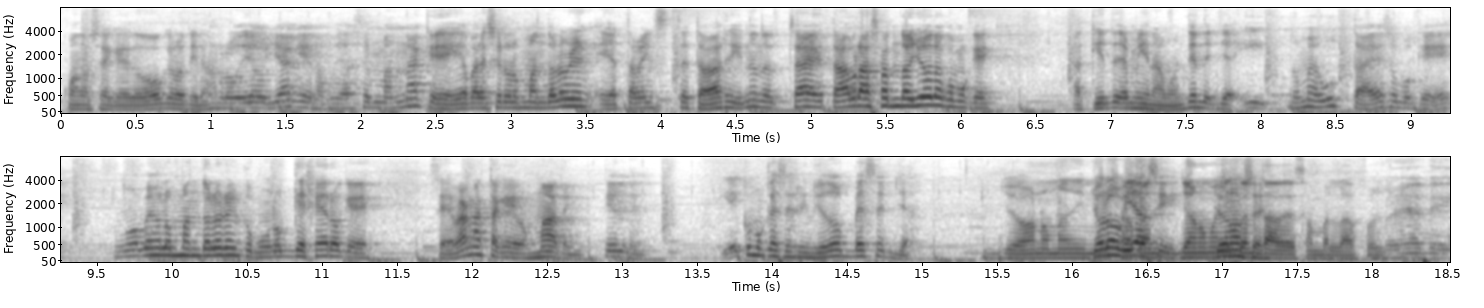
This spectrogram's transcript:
cuando se quedó, que lo tenían rodeado ya, que no podía hacer más nada, que ella aparecieron los Mandalorian, ella estaba, estaba rindiendo, ¿sabes? Estaba abrazando a Yoda como que aquí terminamos, ¿entiendes? Y no me gusta eso porque uno ve a los Mandalorian como unos guerreros que se van hasta que los maten, ¿entiendes? Y es como que se rindió dos veces ya. Yo no me di Yo lo vi así, Yo no me yo di no cuenta sé. de eso, en verdad, full. Fíjate,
